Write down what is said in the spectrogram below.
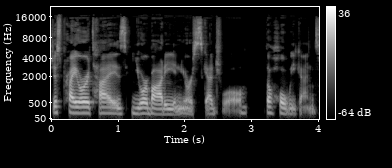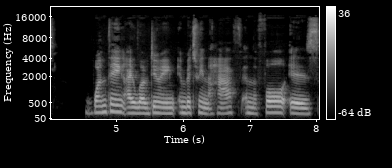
just prioritize your body and your schedule the whole weekend. One thing I love doing in between the half and the full is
